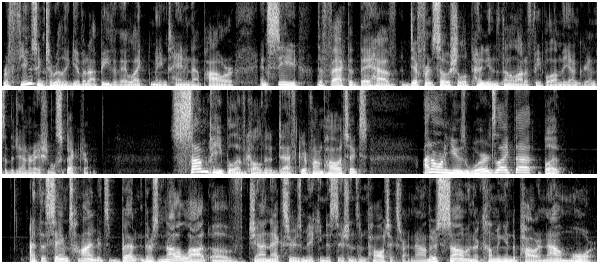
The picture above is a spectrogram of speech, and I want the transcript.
refusing to really give it up either. They like maintaining that power. And C, the fact that they have different social opinions than a lot of people on the younger ends of the generational spectrum. Some people have called it a death grip on politics. I don't want to use words like that, but at the same time, it's been there's not a lot of Gen Xers making decisions in politics right now. There's some, and they're coming into power now more.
